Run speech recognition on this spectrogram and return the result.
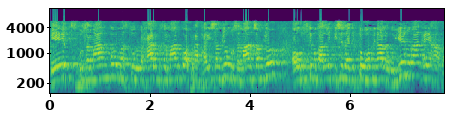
ایک مسلمان کو مستور الحال، مسلمان کو اپنا بھائی سمجھو، مسلمان سمجھو، اور اس کے متعلق کسی طرح کی ٹوہ میں نہ لگو۔ یہ مراد ہے یہاں پر۔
